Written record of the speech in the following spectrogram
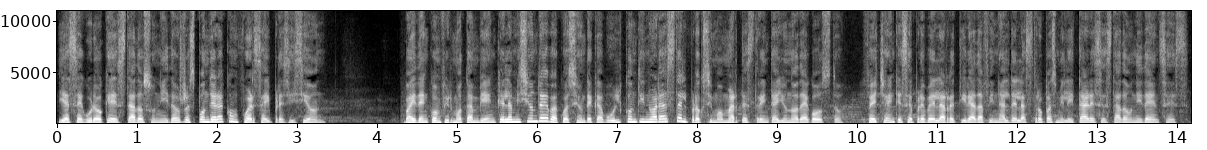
y aseguró que Estados Unidos responderá con fuerza y precisión. Biden confirmó también que la misión de evacuación de Kabul continuará hasta el próximo martes 31 de agosto, fecha en que se prevé la retirada final de las tropas militares estadounidenses.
